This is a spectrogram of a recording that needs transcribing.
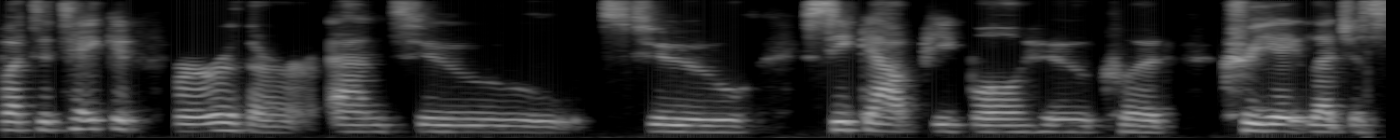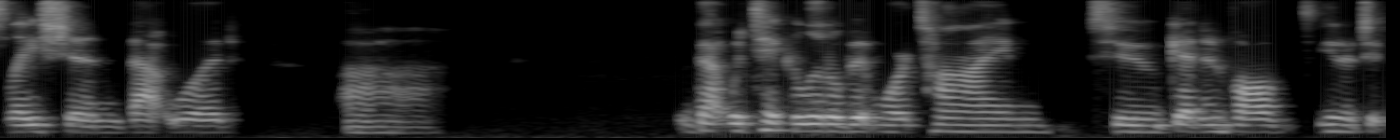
but to take it further and to to seek out people who could create legislation that would uh, that would take a little bit more time to get involved, you know, to,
